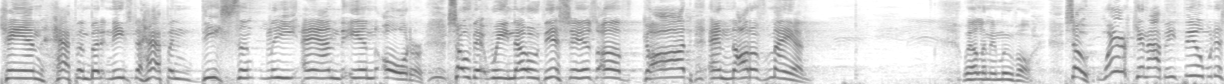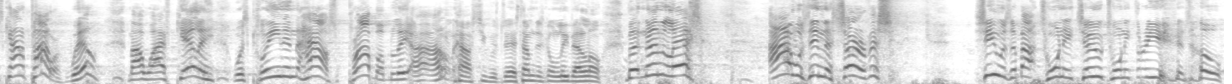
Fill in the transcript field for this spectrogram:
can happen, but it needs to happen decently and in order so that we know this is of God and not of man. Well, let me move on. So, where can I be filled with this kind of power? Well, my wife Kelly was cleaning the house. Probably, I, I don't know how she was dressed. I'm just going to leave that alone. But nonetheless, I was in the service. She was about 22, 23 years old.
